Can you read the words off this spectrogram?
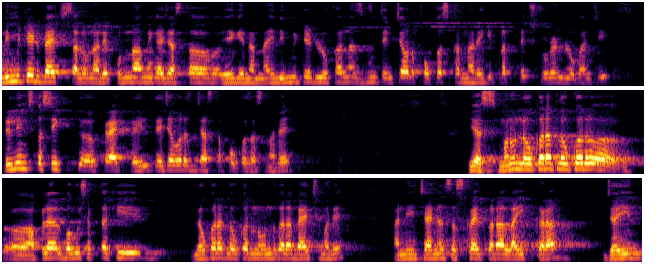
लिमिटेड बॅच चालवणार आहे पूर्ण आम्ही काय जास्त हे घेणार नाही. लिमिटेड लोकांनाच घेऊन त्यांच्यावर फोकस करणार आहे की प्रत्येक स्टुडंट लोकांची प्रिलिम्स कशी क्रॅक होईल त्याच्यावरच जास्त फोकस असणार आहे. येस म्हणून लवकरात लवकर आपल्याला बघू शकता की लवकरात लवकर नोंद करा बॅचमध्ये आणि चॅनल सबस्क्राईब करा लाईक करा. जय हिंद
